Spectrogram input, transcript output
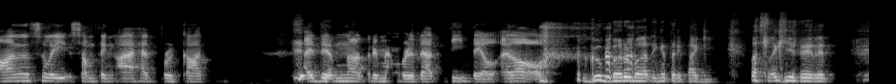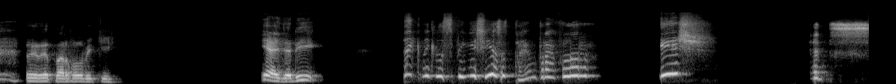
honestly something I had forgot. I did Yep. not remember that detail at all. gue baru banget inget tadi pagi pas lagi reread reread Marvel Wiki. Ya jadi technically speaking she is a time traveler ish. It's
